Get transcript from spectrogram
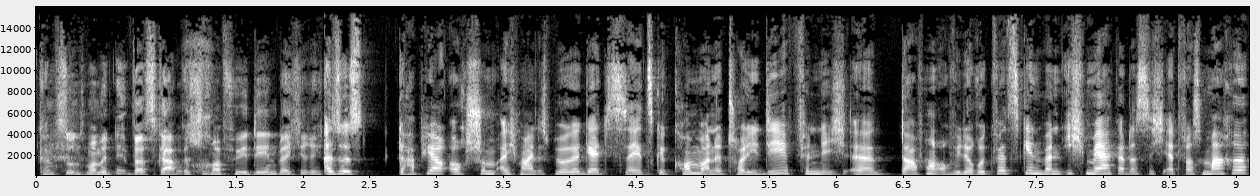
Kannst du uns mal mitnehmen? Was gab es schon mal für Ideen? Welche Richtung? Also es gab ja auch schon, ich meine, das Bürgergeld ist ja jetzt gekommen, war eine tolle Idee, finde ich, äh, darf man auch wieder rückwärts gehen. Wenn ich merke, dass ich etwas mache,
